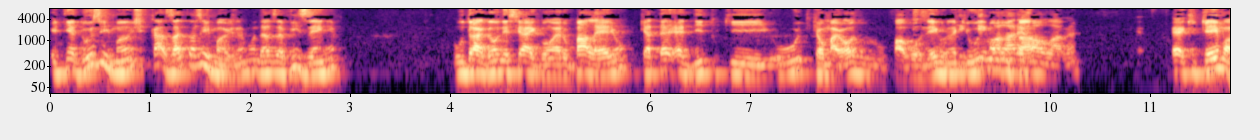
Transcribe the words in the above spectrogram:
ele tinha duas irmãs, casado com as irmãs, né? Uma delas é Visênia. O dragão desse Aegon era o Balerion, que até é dito que o que é o maior do pavor negro, né? Que, que o último montar, lá, né? É, que queima,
